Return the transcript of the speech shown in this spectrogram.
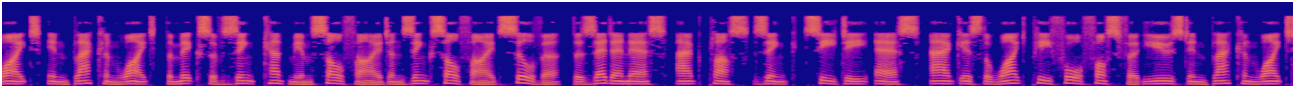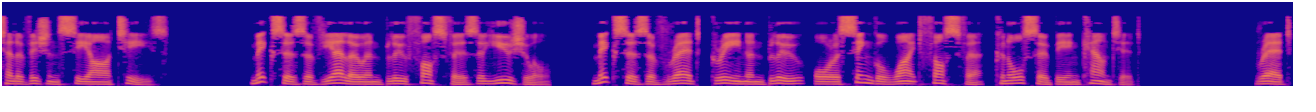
White in black and white, the mix of zinc cadmium sulfide and zinc sulfide silver, the ZNS, Ag plus zinc, CD-S. Ag is the white P4 phosphor used in black and white television CRTs. Mixes of yellow and blue phosphors are usual. Mixes of red, green and blue, or a single white phosphor, can also be encountered. Red,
